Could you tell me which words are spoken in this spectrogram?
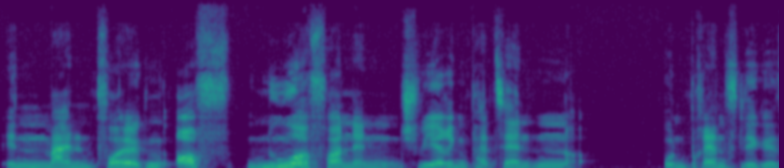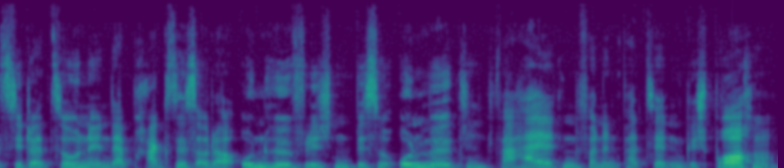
in meinen Folgen oft nur von den schwierigen Patienten und brenzlige Situationen in der Praxis oder unhöflichen bis unmöglichen Verhalten von den Patienten gesprochen.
